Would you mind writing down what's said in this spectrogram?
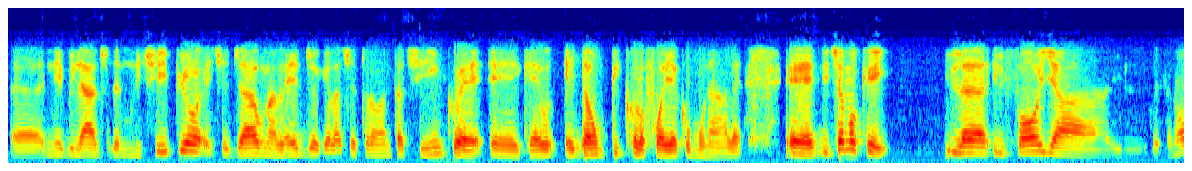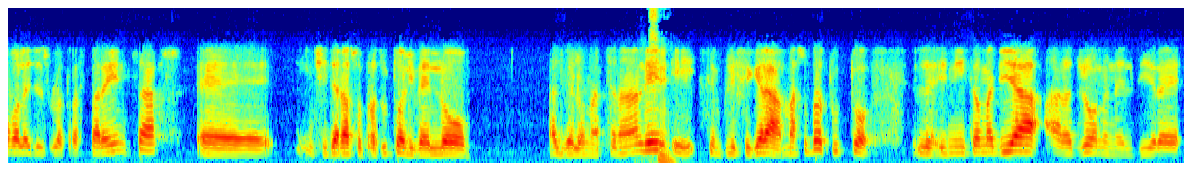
eh, nei bilanci del municipio e c'è già una legge che è la 195 e che è, è da un piccolo FOIA comunale. Eh, diciamo che il, il FOIA, il, questa nuova legge sulla trasparenza, eh, inciderà soprattutto a livello, a livello nazionale sì. e semplificherà, ma soprattutto il ministro Madia ha ragione nel dire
